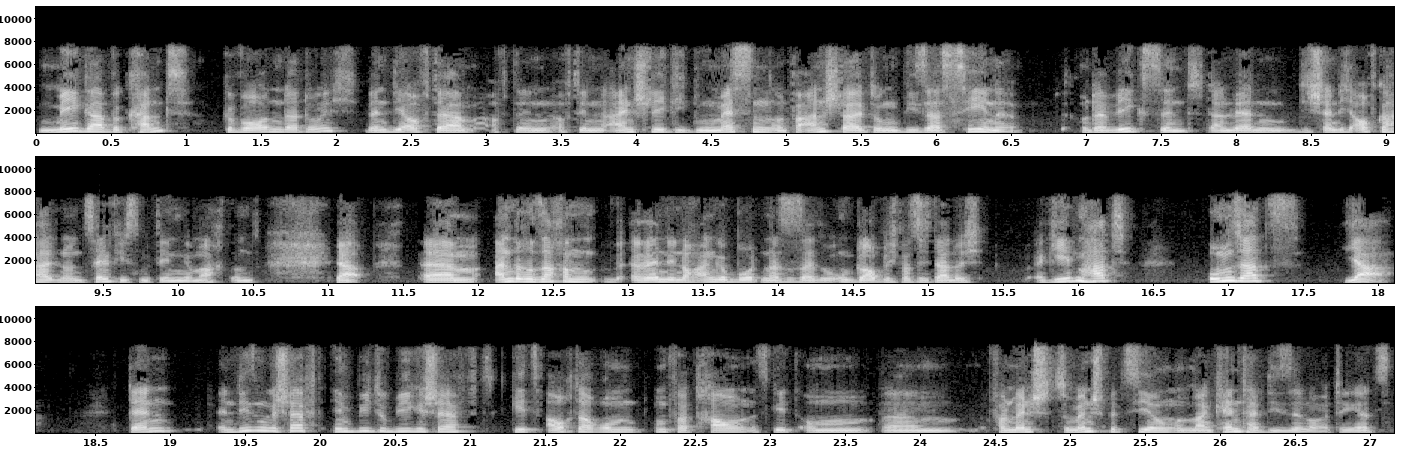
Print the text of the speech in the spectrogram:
mega bekannt geworden dadurch. Wenn die auf, der, auf, den, auf den einschlägigen Messen und Veranstaltungen dieser Szene unterwegs sind, dann werden die ständig aufgehalten und Selfies mit denen gemacht. Und ja, ähm, andere Sachen werden denen noch angeboten. Das ist also unglaublich, was sich dadurch ergeben hat. Umsatz, ja. Denn in diesem Geschäft, im B2B-Geschäft, geht es auch darum, um Vertrauen, es geht um ähm, von Mensch zu Mensch Beziehungen und man kennt halt diese Leute jetzt.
